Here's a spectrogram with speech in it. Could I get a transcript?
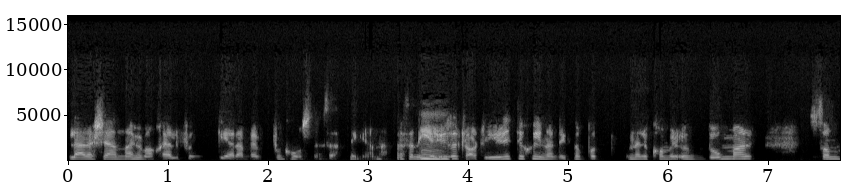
lära känna hur man själv fungerar med funktionsnedsättningen. Men sen är det ju Mm. såklart, det är ju lite skillnad liksom på när det kommer ungdomar som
